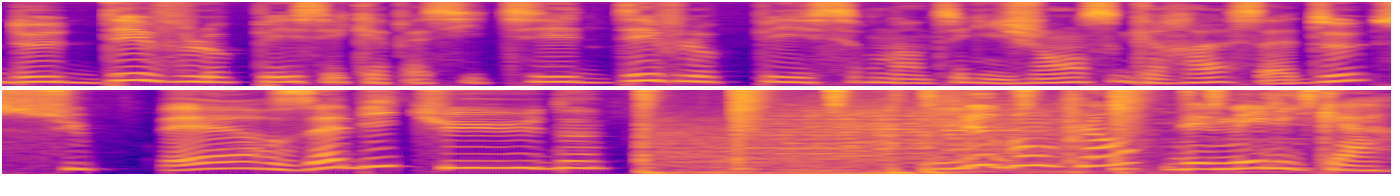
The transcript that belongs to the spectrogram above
de développer ses capacités, développer son intelligence grâce à de super habitudes. Le bon plan de Melika.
